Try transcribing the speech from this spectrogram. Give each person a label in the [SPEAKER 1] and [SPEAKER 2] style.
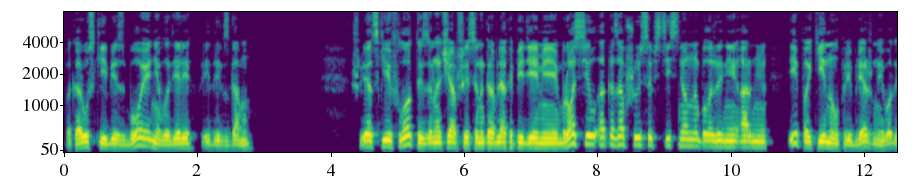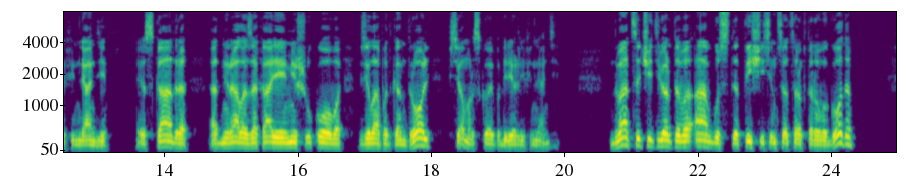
[SPEAKER 1] пока русские без боя не владели Фридрихсгамом. Шведский флот, из-за начавшейся на кораблях эпидемии, бросил оказавшуюся в стесненном положении армию и покинул прибрежные воды Финляндии. Эскадра адмирала Захария Мишукова взяла под контроль все морское побережье Финляндии. 24 августа 1742 года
